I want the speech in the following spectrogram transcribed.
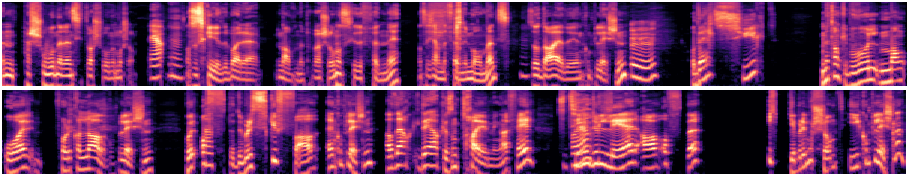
en person eller en situasjon er morsom. Ja. Og så skriver du bare navnet på personen, og så skriver du 'funny', og så kommer det 'funny moments'. Så da er du i en compilation. Mm. Og det er helt sykt med tanke på hvor mange år folk har laga compilation. Hvor ofte du blir skuffa av en compilation. Altså det, er, ak- det er akkurat som timinga er feil. Så ting oh, ja. du ler av ofte, ikke blir morsomt i compilationen.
